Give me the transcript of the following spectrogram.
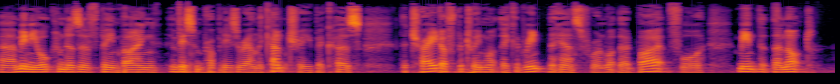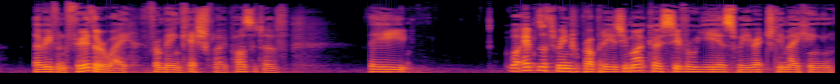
uh, many Aucklanders have been buying investment properties around the country because the trade off between what they could rent the house for and what they'd buy it for meant that they're not, they're even further away from being cash flow positive. The what happens with rental property is you might go several years where you're actually making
